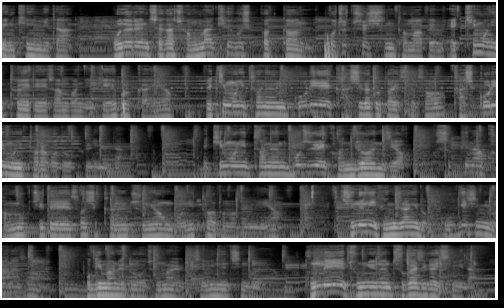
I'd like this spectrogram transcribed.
인킹입니다. 오늘은 제가 정말 키우고 싶었던 호주 출신 더마뱀 에키모니터에 대해서 한번 얘기해 볼까 해요. 에키모니터는 꼬리에 가시가 돋아 있어서 가시꼬리 모니터라고도 불립니다. 에키모니터는 호주의 건조한 지역, 숲이나 관목지대에 서식하는 중형 모니터 더마뱀이에요. 지능이 굉장히 높고 호기심이 많아서 보기만 해도 정말 재밌는 친구예요. 국내에 종류는 두 가지가 있습니다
